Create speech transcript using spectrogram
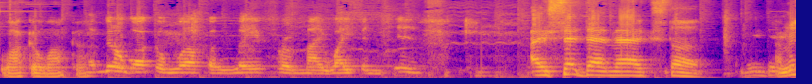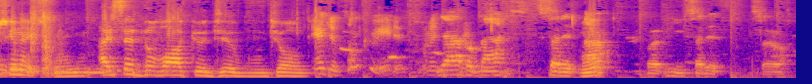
Waka waka. I'm gonna walk a walk away from my wife and kids. I said that, Max. Stop. I'm just gonna explain I said the Waka jib joke. Andrew, so creative. Yeah, but Max said it What? but he said it, so.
